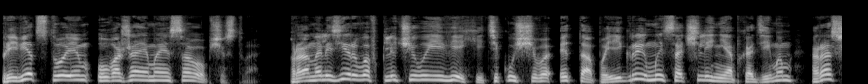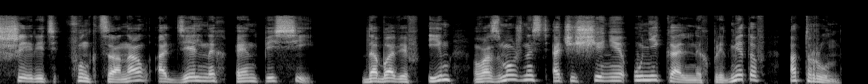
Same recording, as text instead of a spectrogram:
Приветствуем, уважаемое сообщество! Проанализировав ключевые вехи текущего этапа игры, мы сочли необходимым расширить функционал отдельных NPC, добавив им возможность очищения уникальных предметов от рун,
